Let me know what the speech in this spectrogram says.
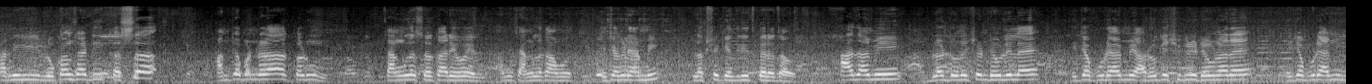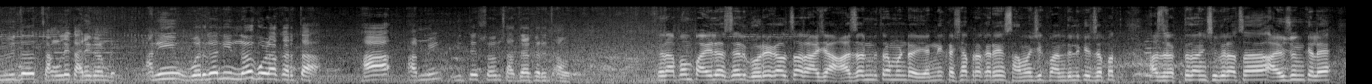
आणि लोकांसाठी कसं आमच्या मंडळाकडून चांगलं सहकार्य होईल आणि चांगलं काम होईल याच्याकडे आम्ही लक्ष केंद्रित करत आहोत. आज आम्ही ब्लड डोनेशन ठेवलेलं आहे. याच्यापुढे आम्ही आरोग्य शिबिर ठेवणार आहे. याच्यापुढे आम्ही विविध चांगले कार्यक्रम आणि वर्गणी न गोळा करता हा आम्ही इथे सण साजरा करत आहोत. तर आपण पाहिलं असेल गोरेगावचा राजा आझाद मित्र मंडळ यांनी कशाप्रकारे सामाजिक बांधिलकी जपत आज रक्तदान शिबिराचं आयोजन केलं आहे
